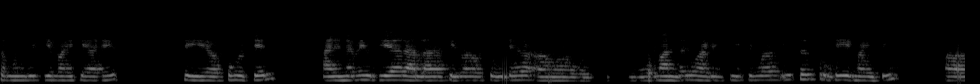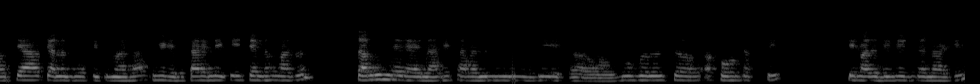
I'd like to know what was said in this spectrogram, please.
संबंधित जी माहिती आहे ती पोहोचेल. आणि नवीन जी आर आला किंवा तुमच्या मानधनवाढीची किंवा इतर कोणतीही माहिती त्या चॅनलवरती तुम्हाला मिळेल. कारण ते चॅनल माझं चालून नाही राहिलं आहे. कारण जे गुगलचं अकाउंट असते. ते माझं डिलीट झालं आहे.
